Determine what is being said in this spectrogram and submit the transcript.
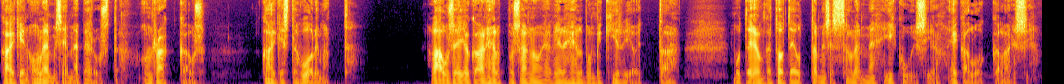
Kaiken olemisemme perusta on rakkaus, kaikesta huolimatta. Lause, joka on helppo sanoa ja vielä helpompi kirjoittaa, mutta jonka toteuttamisessa olemme ikuisia, ekaluokkalaisia.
